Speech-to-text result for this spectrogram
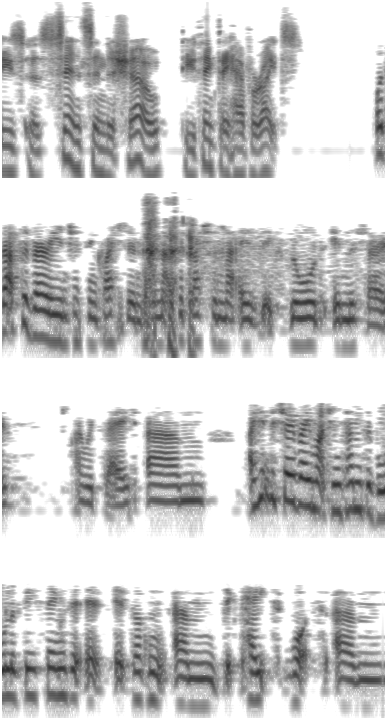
these uh, synths in the show, do you think they have rights? Well, that's a very interesting question, and that's a question that is explored in the show. I would say. Um, I think the show very much, in terms of all of these things, it it, it doesn't um, dictate what um,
